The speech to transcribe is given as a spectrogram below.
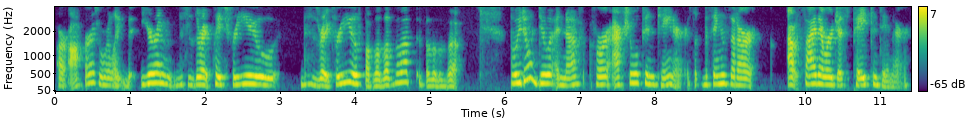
our offers where we're like, you're in this is the right place for you, this is right for you, blah blah blah blah blah blah blah. But we don't do it enough for actual containers, like the things that are outside of our just paid container,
